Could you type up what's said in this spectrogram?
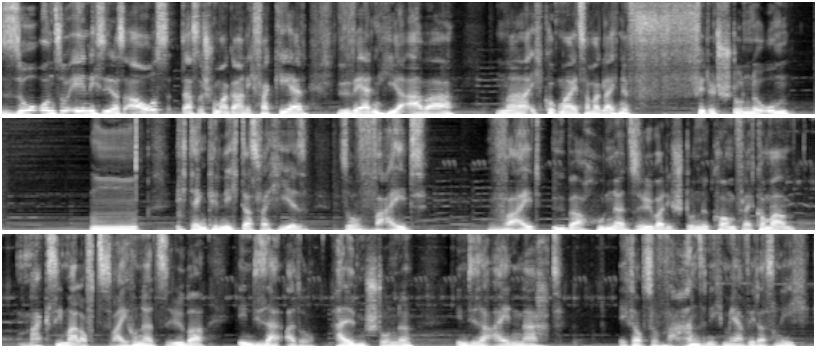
so und so ähnlich sieht das aus. Das ist schon mal gar nicht verkehrt. Wir werden hier aber, na, ich guck mal, jetzt haben wir gleich eine Viertelstunde um. Hm, ich denke nicht, dass wir hier so weit, weit über 100 Silber die Stunde kommen. Vielleicht kommen wir maximal auf 200 Silber in dieser, also halben Stunde, in dieser einen Nacht. Ich glaube, so wahnsinnig mehr wird das nicht.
